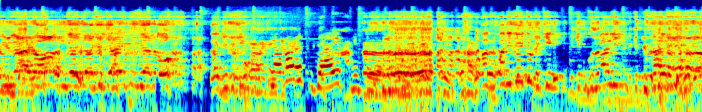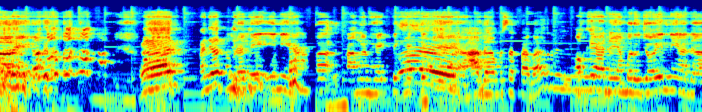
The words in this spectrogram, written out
Enggak dong, enggak lagi jahit, enggak dong. Lagi bikin Bukan lagi Kenapa harus jahit gitu? bukan bukan itu itu bikin bikin gulali bikin gulali. Ren, lanjut. Berarti ini ya, Pak, kangen hektik-hektiknya ya. Ada peserta baru. Oke, ada yang baru join nih, ada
